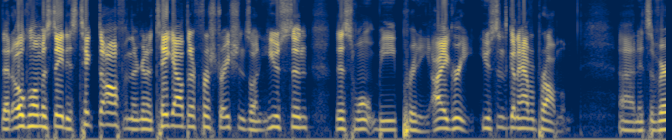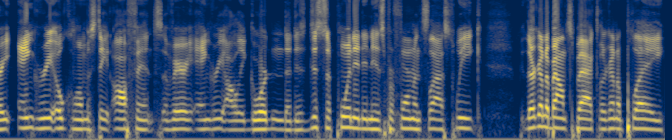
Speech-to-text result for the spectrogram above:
that Oklahoma State is ticked off and they're going to take out their frustrations on Houston. This won't be pretty. I agree. Houston's going to have a problem. And it's a very angry Oklahoma State offense, a very angry Ollie Gordon that is disappointed in his performance last week. They're going to bounce back. They're going to play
